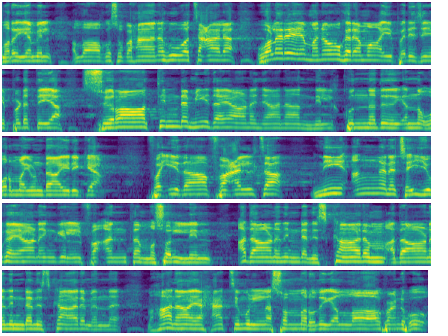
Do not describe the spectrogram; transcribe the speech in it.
മറിയമിൽ അല്ലാഹു സുബ്ഹാനഹു വ വളരെ മനോഹരമായി പരിചയപ്പെടുത്തിയ സിറാത്തിന്റെ മീതയാണ് ഞാൻ ആ നിൽക്കുന്നത് എന്ന് ഓർമ്മയുണ്ടായിരിക്കാം. നീ അങ്ങനെ ചെയ്യുകയാണെങ്കിൽ മുസല്ലിൻ അതാണ് നിന്റെ നിസ്കാരം അതാണ് നിന്റെ നിസ്കാരം എന്ന് മഹാനായ ഹാത്തിമുല്ല അൻഹു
